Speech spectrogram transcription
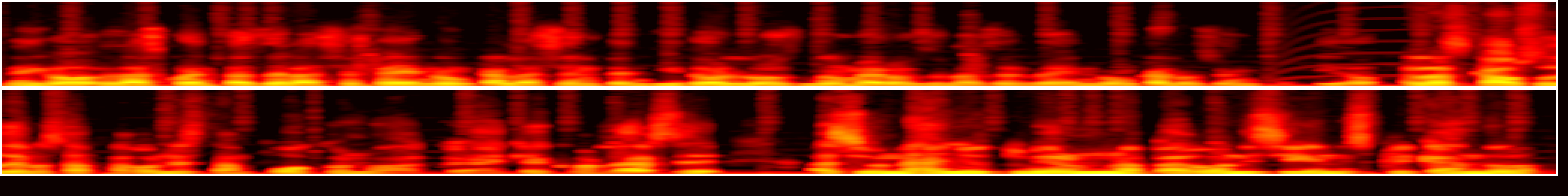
Digo, las cuentas de la CFE nunca las he entendido, los números de la CFE nunca los he entendido. Las causas de los apagones tampoco, ¿no? Hay que acordarse, hace un año tuvieron un apagón y siguen explicando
